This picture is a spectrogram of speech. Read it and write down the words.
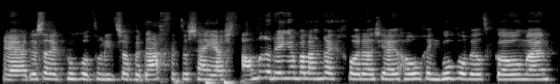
Uh, dus daar heeft Google toen iets op bedacht. Toen zijn juist andere dingen belangrijk geworden als jij hoog in Google wilt komen.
